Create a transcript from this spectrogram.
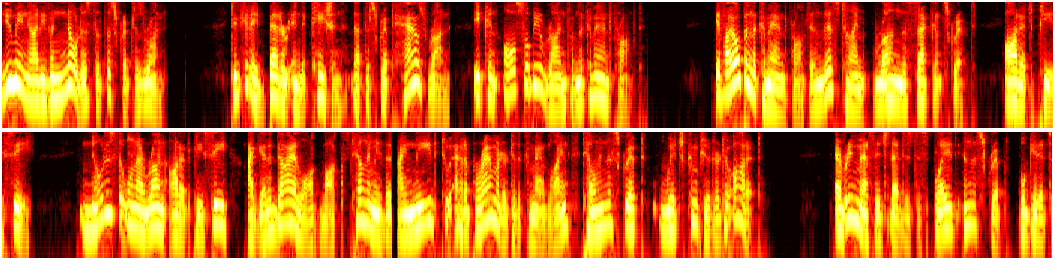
you may not even notice that the script has run. To get a better indication that the script has run, it can also be run from the command prompt. If I open the command prompt and this time run the second script, audit PC, notice that when I run audit PC, I get a dialog box telling me that I need to add a parameter to the command line telling the script which computer to audit. Every message that is displayed in the script will get its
